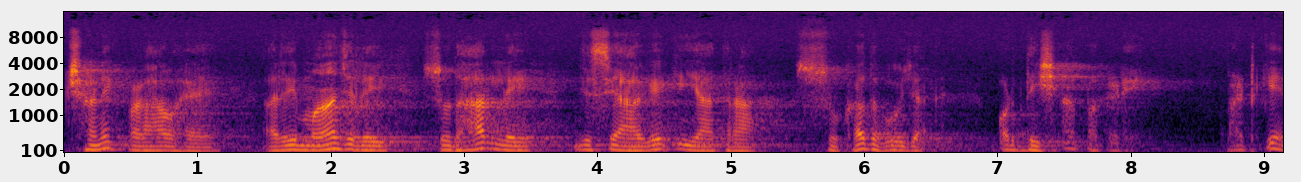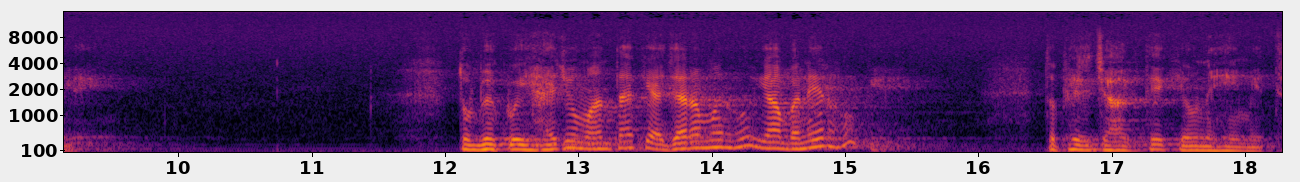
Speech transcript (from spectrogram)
क्षणिक पड़ाव है। अरे मांझ ले, सुधार ले, जिससे आगे की यात्रा सुखद हो जाए और दिशा पकड़े। भटके नहीं। तुम तुम्हें कोई है जो मानता है कि अजर अमर हो या बने रहोगे? तो फिर जागते क्यों नहीं मित्र?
